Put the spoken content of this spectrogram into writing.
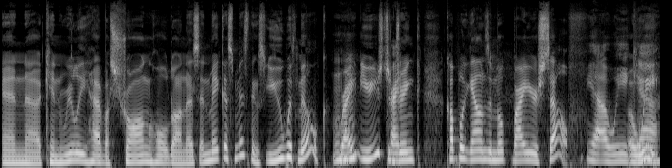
and uh, can really have a strong hold on us and make us miss things. You with milk, right? You used to Mm-hmm. Right. drink a couple of gallons of milk by yourself Yeah, a week. a yeah. week.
